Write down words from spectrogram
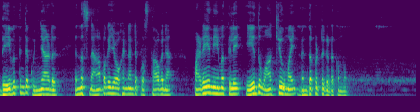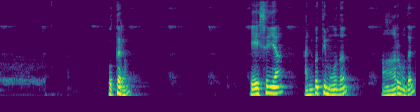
ദൈവത്തിന്റെ കുഞ്ഞാട് എന്ന സ്നാപക യോഹന്നാന്റെ പ്രസ്താവന പഴയ നിയമത്തിലെ ഏതു വാക്യവുമായി ബന്ധപ്പെട്ട് കിടക്കുന്നു. ഉത്തരം ഏഷ്യ അൻപത്തി മൂന്ന് ആറ് മുതൽ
